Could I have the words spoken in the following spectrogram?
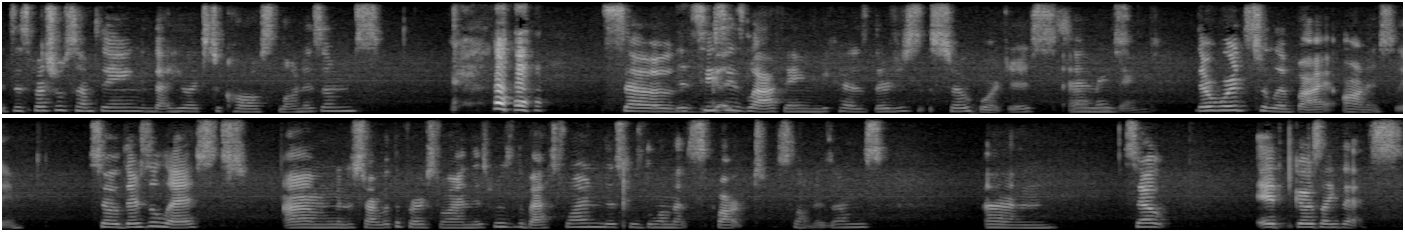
it's a special something that he likes to call slonisms. So Cece's laughing because they're just so gorgeous So and amazing. they're words to live by, honestly. So there's a list. I'm gonna start with the first one. This was the best one. This was the one that sparked slonisms. Um, so it goes like this:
